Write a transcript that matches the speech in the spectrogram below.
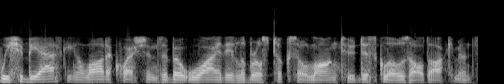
we should be asking a lot of questions about why the Liberals took so long to disclose all documents.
